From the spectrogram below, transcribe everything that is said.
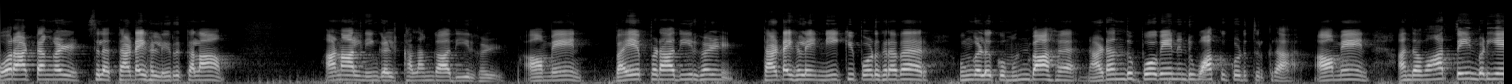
போராட்டங்கள் சில தடைகள் இருக்கலாம். ஆனால் நீங்கள் கலங்காதீர்கள். ஆமேன். பயப்படாதீர்கள். தடைகளை நீக்கி போடுகிறவர் உங்களுக்கு முன்பாக நடந்து போவேன் என்று வாக்கு கொடுத்திருக்கிறார். ஆமேன். அந்த வார்த்தையின்படியே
